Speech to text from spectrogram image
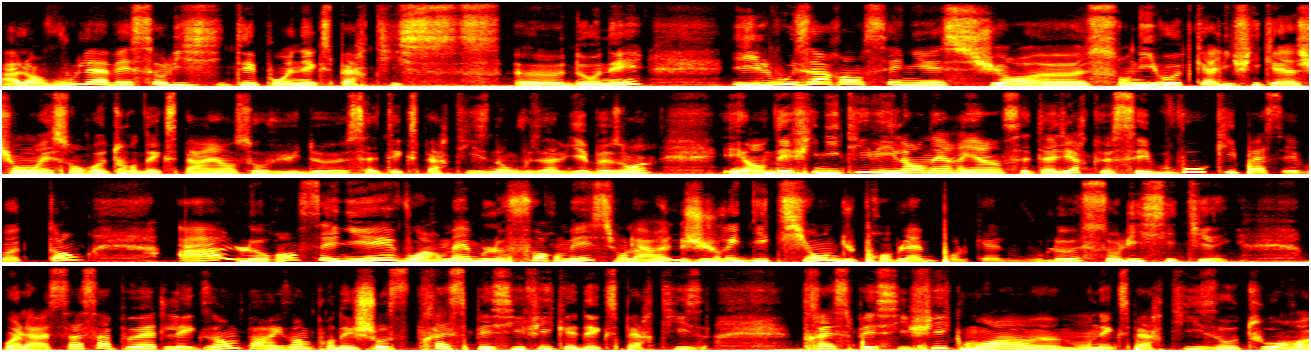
Alors, vous l'avez sollicité pour une expertise euh, donnée, il vous a renseigné sur euh, son niveau de qualification et son retour d'expérience au vu de cette expertise dont vous aviez besoin, et en définitive, il en est rien. C'est-à-dire que c'est vous qui passez votre temps à le renseigner, voire même le former sur la juridiction du problème pour lequel vous le sollicitiez. Voilà, ça, ça peut être l'exemple par exemple, pour des choses très spécifiques et d'expertise très spécifiques. Moi, euh, mon expertise autour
